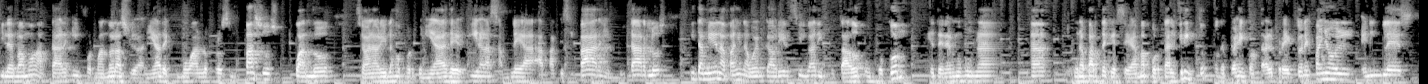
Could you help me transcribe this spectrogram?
y les vamos a estar informando a la ciudadanía de cómo van los próximos pasos, cuándo se van a abrir las oportunidades de ir a la asamblea a participar, invitarlos y también en la página web gabrielsilvadiputado.com que tenemos una, una parte que se llama Portal Cripto, donde puedes encontrar el proyecto en español, en inglés,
